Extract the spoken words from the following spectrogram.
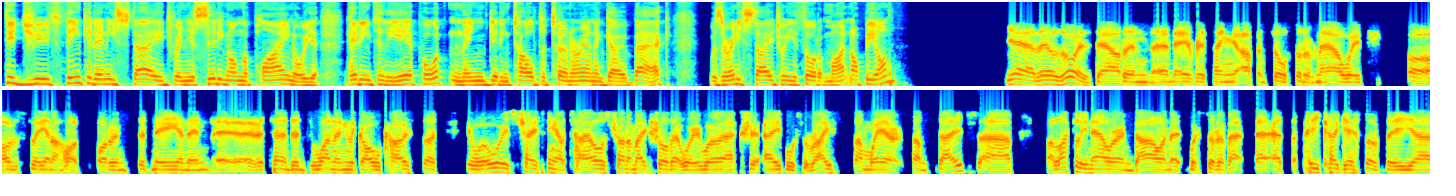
Did you think at any stage when you're sitting on the plane or you're heading to the airport and then getting told to turn around and go back, was there any stage where you thought it might not be on? Yeah, there was always doubt and, and everything up until sort of now. We obviously in a hot spot in Sydney, and then it turned into one in the Gold Coast. So yeah, we're always chasing our tails, trying to make sure that we were actually able to race somewhere at some stage. Uh, but luckily now we're in Darwin. We're sort of at, at the peak, I guess, of the uh,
